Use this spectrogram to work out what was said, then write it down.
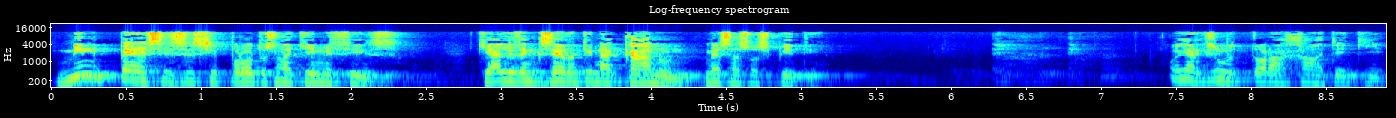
μην πέσεις εσύ πρώτος να κοιμηθείς και άλλοι δεν ξέρουν τι να κάνουν μέσα στο σπίτι όχι αρχίζουμε τώρα χάτι εκεί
